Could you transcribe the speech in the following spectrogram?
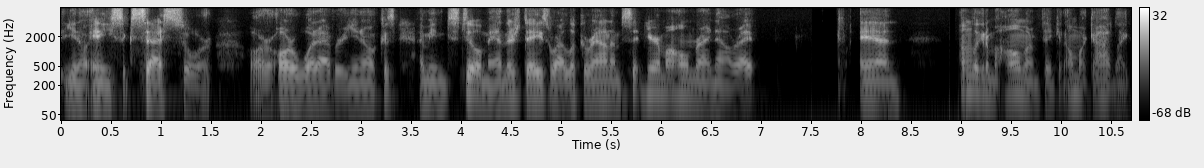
you know any success or or or whatever you know because i mean still man there's days where i look around i'm sitting here in my home right now right? And i'm looking at my home and i'm thinking oh my god like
